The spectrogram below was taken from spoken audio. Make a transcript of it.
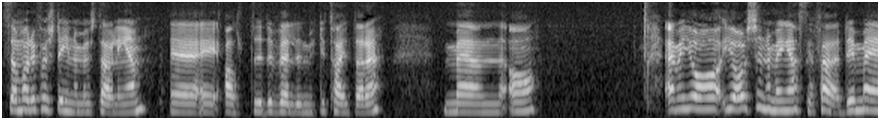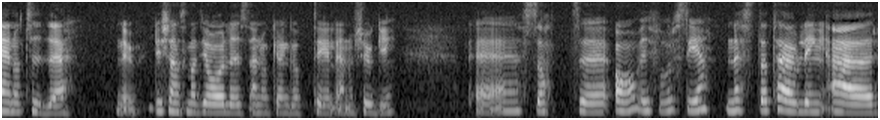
Sen var det första inomhustävlingen. Eh, är alltid väldigt mycket tajtare. Men ja. Äh, men jag, jag känner mig ganska färdig med 1,10 nu. Det känns som att jag och Lise ändå kan gå upp till 1,20. Eh, så att eh, ja, vi får väl se. Nästa tävling är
